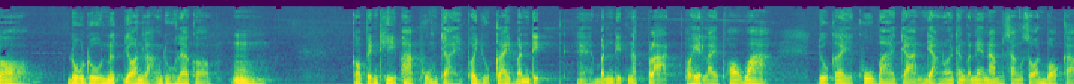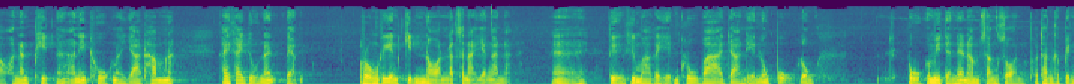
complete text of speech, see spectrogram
ก็ดูดูนึกย้อนหลังดูแล้วก็ อืม ก็เป็นที่ภาคภูมิใจ เพราะอยู่ใกล้บัณฑิตบัณฑิตนักปราชญ์เพราะเหตุไรเพราะว่าอยู่ใกล้ครูบาอาจารย์ อย่างน้อยท่านก็แนะนำสั่งสอนบอกกล่าว อันนั้นผิดนะ อันนี้ถูกนะ อย่าทำนะใครๆอยู่นะแบบโรงเรียนกินนอนลักษณะอย่างนั้นอะตื่นขึ้นมาก็เห็นครูบาอาจารย์เห็นหลวงปู่หลวงปู่ก็มีแต่แนะนำสั่งสอน เพราะท่านก็เป็น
